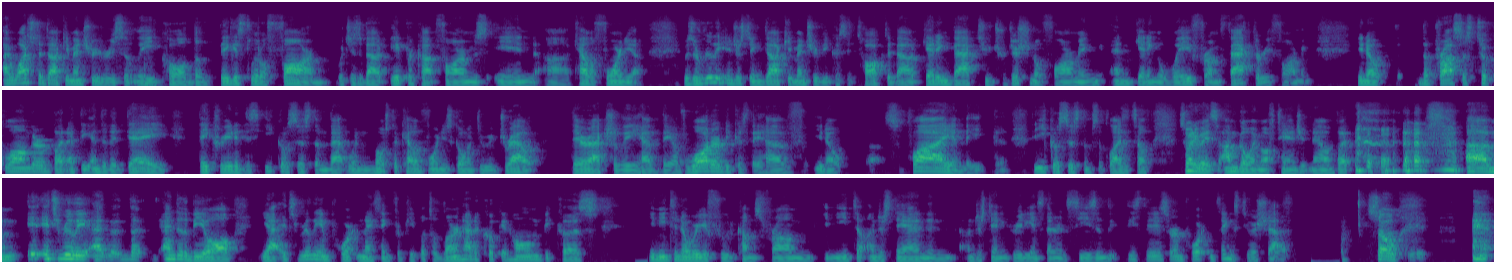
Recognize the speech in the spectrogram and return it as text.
I watched a documentary recently called The Biggest Little Farm, which is about apricot farms in uh, California. It was a really interesting documentary because it talked about getting back to traditional farming and getting away from factory farming. You know, the process took longer, but at the end of the day, they created this ecosystem that when most of California is going through a drought, they're actually have they have water because they have you know uh, supply and the, the, the ecosystem supplies itself. So, anyways, I'm going off tangent now, but um, it, it's really at the end of the be all. Yeah, it's really important, I think, for people to learn how to cook at home because you need to know where your food comes from. You need to understand and understand ingredients that are in season. These these are important things to a chef. So.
